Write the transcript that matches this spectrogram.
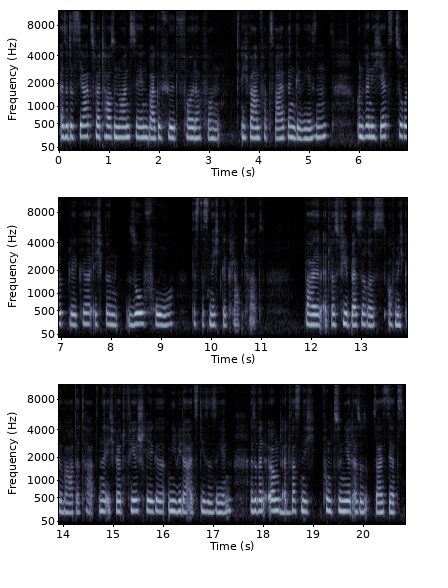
Also das Jahr 2019 war gefühlt voll davon. Ich war am Verzweifeln gewesen. Und wenn ich jetzt zurückblicke, ich bin so froh, dass das nicht geklappt hat. Weil etwas viel Besseres auf mich gewartet hat. Ne, ich werde Fehlschläge nie wieder als diese sehen. Also wenn irgendetwas nicht funktioniert, also sei es jetzt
